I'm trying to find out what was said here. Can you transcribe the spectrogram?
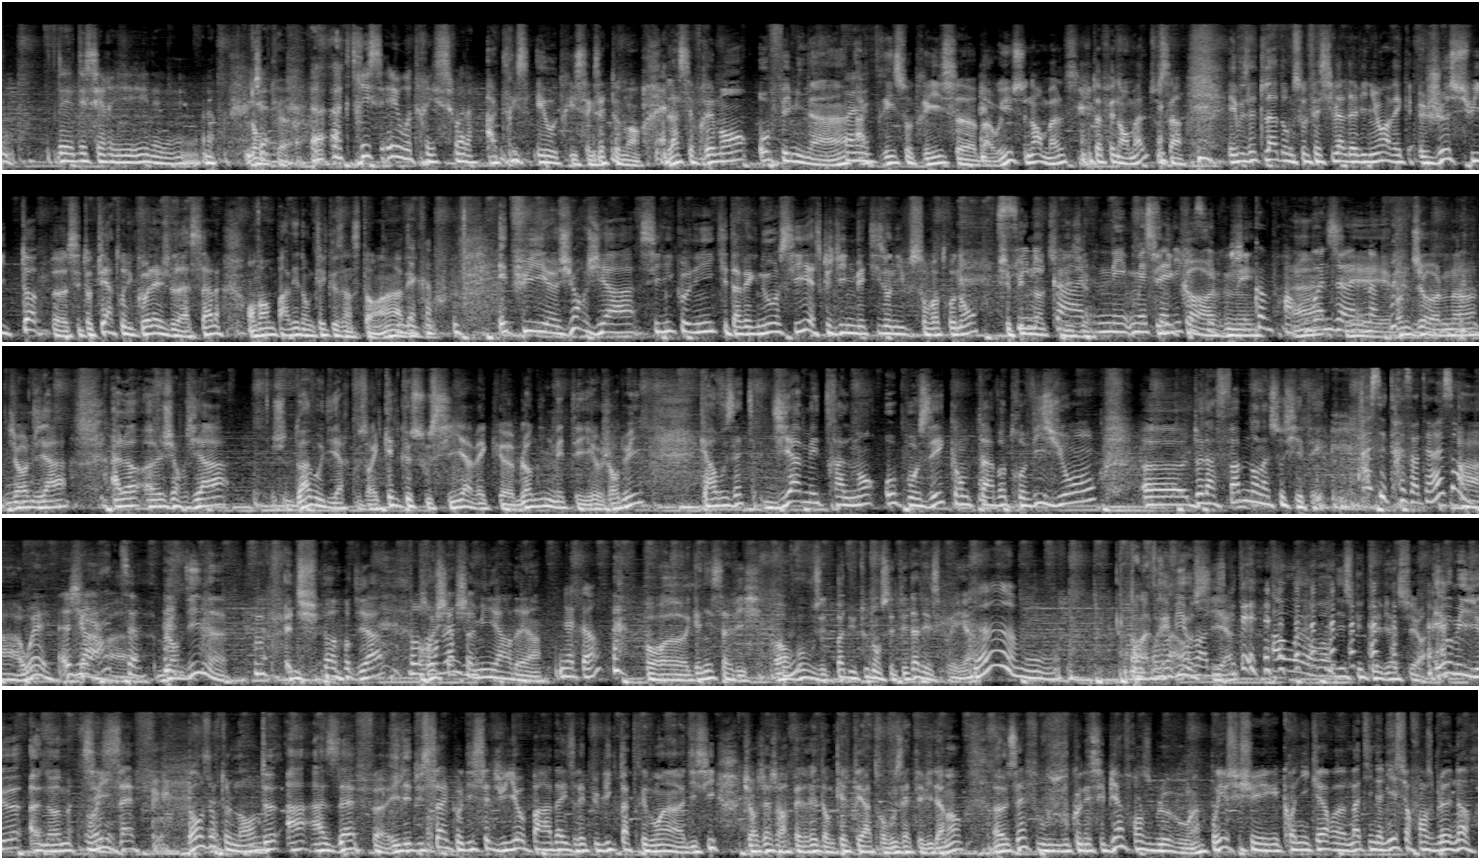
des- des séries, des, voilà. Donc, Je- euh, euh, actrice et autrice, voilà. Actrice et autrice, exactement. Là, c'est vraiment au féminin. hein. Ouais. Actrice, autrice, euh, bah oui, c'est normal, c'est tout à fait normal tout ça. Et vous êtes là donc sur le Festival d'Avignon avec Je suis top. C'est au théâtre du Collège de la Salle. On va en parler dans quelques instants hein, avec vous. D'accord. Et puis euh, Georgia Siniconi qui est avec nous aussi. Est-ce que je dis une bêtise au niveau sur votre nom? J'ai plus de notes. Sinicorni, mais c'est difficile. Je comprends. Hein, c'est- Buongiorno, Georgia. Alors, euh, Georgia, je dois vous dire que vous aurez quelques soucis avec euh, Blandine Métayer aujourd'hui, car vous êtes diamétralement opposés quant à votre vision euh, de la femme dans la société. Ah, c'est très intéressant. Ah ouais J'ai car, hâte. euh, Blandine, Georgia Bonjour, recherche un milliardaire D'accord. pour euh, gagner sa vie. Or, vous, vous n'êtes pas du tout dans cet état d'esprit. hein. Non, mais. Dans la vraie va- vie on va en aussi. hein. discuter. Ah ouais, on va en discuter bien sûr. Et au milieu, un homme, c'est Oui. Zef. Bonjour tout le monde. De A à Zef. Il est du 5 au 17 juillet au Paradise République, pas très loin euh, d'ici. Georgia, je rappellerai dans quel théâtre vous êtes évidemment. Euh, Zef, vous, vous connaissez bien France Bleu, vous. Hein Oui, je suis chroniqueur euh, matinalier sur France Bleu Nord.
